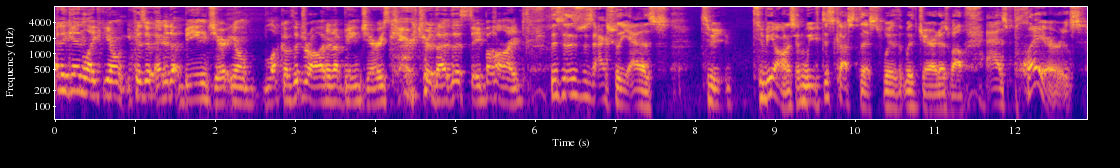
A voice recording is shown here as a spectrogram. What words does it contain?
and again, like you know, because it ended up being Jerry, you know, luck of the draw ended up being Jerry's character that, that stayed behind. This this was actually as to to be honest, and we've discussed this with with Jared as well. As players,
